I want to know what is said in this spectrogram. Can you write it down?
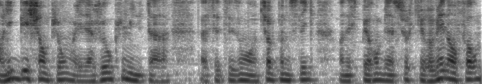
en Ligue des Champions. Il a joué aucune minute cette saison en Champions League. En espérant bien sûr qu'il revienne en forme.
